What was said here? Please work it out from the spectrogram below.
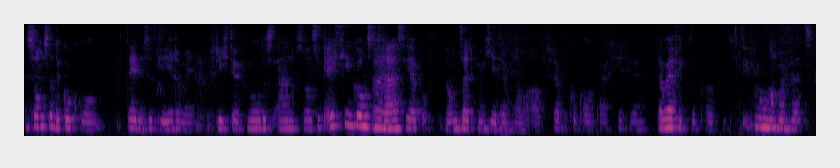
Soms zet ik ook gewoon tijdens het leren mijn vliegtuigmodus aan of zo. Als ik echt geen concentratie heb, of, dan zet ik mijn gsm helemaal af. Dat heb ik ook al een paar keer gedaan. Dat werkt ook wel goed. Ik ben onder mijn bed.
